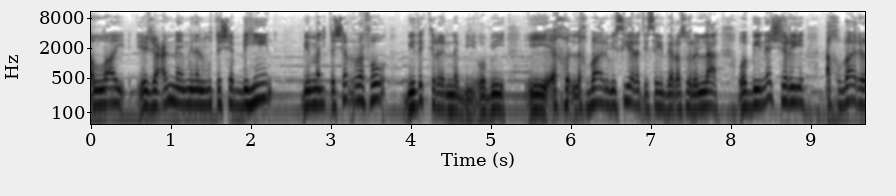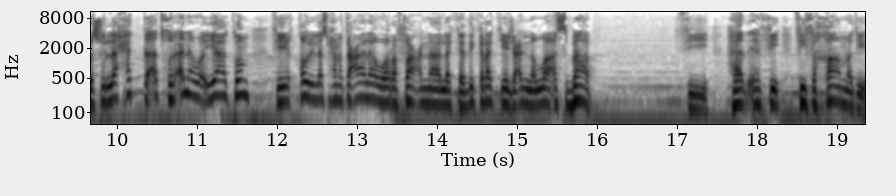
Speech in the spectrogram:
الله يجعلنا من المتشبهين بمن تشرفوا بذكر النبي وبالإخبار بسيرة سيد رسول الله وبنشر أخبار رسول الله. حتى أدخل أنا وإياكم في قول الله سبحانه وتعالى ورفعنا لك ذكرك يجعلنا الله أسباب في هذه في في فخامة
